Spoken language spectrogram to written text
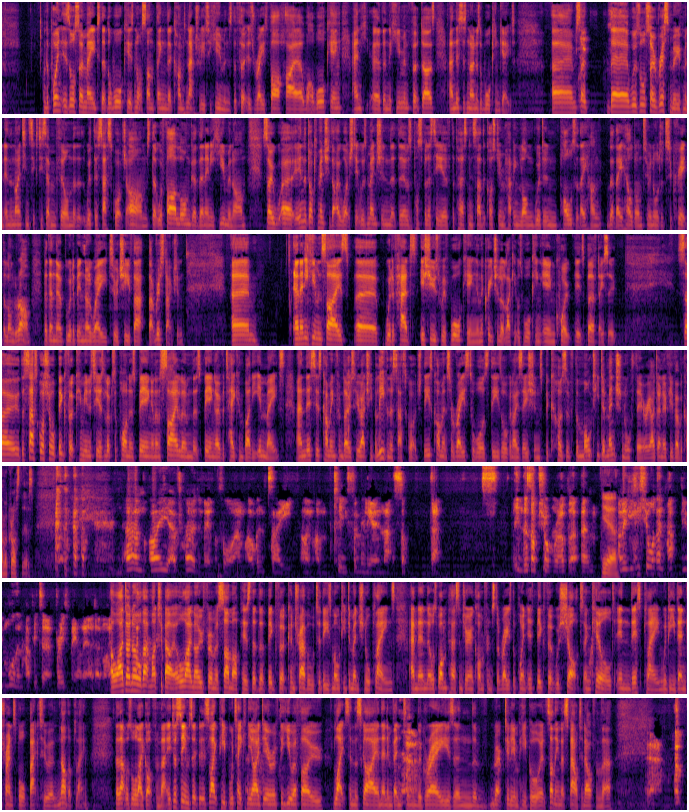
The point is also made that the walk is not something that comes naturally to humans. The foot is raised far higher while walking and uh, than the human foot does, and this is known as a walking gait. Um, so there was also wrist movement in the 1967 film that, with the Sasquatch arms that were far longer than any human arm. So uh, in the documentary that I watched, it was mentioned that there was a possibility of the person inside the costume having long wooden poles that they hung that they held onto in order to create the longer arm. But then there would have been no way to achieve that that wrist action. Um, and any human size uh, would have had issues with walking, and the creature looked like it was walking in quote its birthday suit. So the Sasquatch or Bigfoot community is looked upon as being an asylum that's being overtaken by the inmates, and this is coming from those who actually believe in the Sasquatch. These comments are raised towards these organizations because of the multi-dimensional theory. I don't know if you've ever come across this. Um, I have heard of it before. Um, I wouldn't say I'm, I'm too familiar in that sub, that in the subgenre, but um, Yeah. I mean, are you're sure, then happy, more than happy to brief me on it. I don't mind. Oh, I don't know all that much about it. All I know from a sum up is that, that Bigfoot can travel to these multi-dimensional planes. And then there was one person during a conference that raised the point: if Bigfoot was shot and killed in this plane, would he then transport back to another plane? But that was all I got from that. It just seems it's like people taking the idea of the UFO lights in the sky and then inventing Yeah. the greys and the reptilian people. It's something that spouted out from there.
